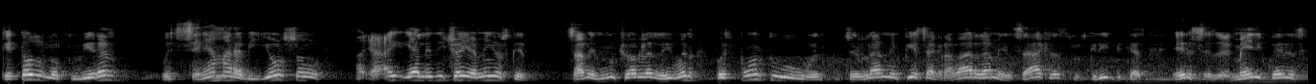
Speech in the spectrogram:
Que todos lo tuvieran, pues sería maravilloso. ya le he dicho, hay amigos que saben mucho hablar, le digo, bueno, pues pon tu, en tu celular, empieza a grabar, da mensajes, tus críticas, eres médico, eres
